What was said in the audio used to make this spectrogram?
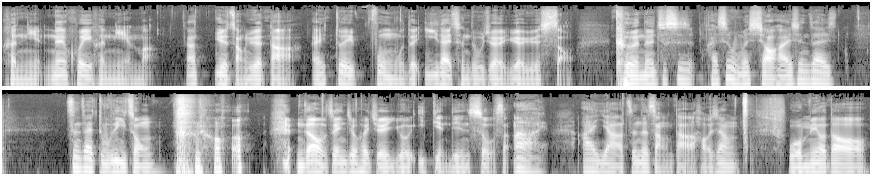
很黏，那会很黏嘛。那越长越大，哎，对父母的依赖程度就会越来越少。可能就是还是我们小孩现在正在独立中，然后你知道，我最近就会觉得有一点点受伤。哎，哎呀，真的长大，好像我没有到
